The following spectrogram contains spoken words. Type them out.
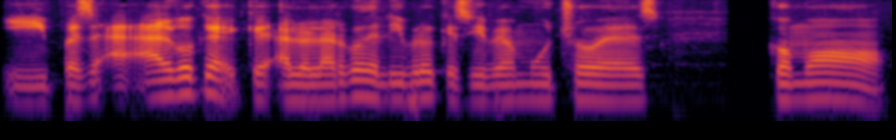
y pues algo que, a lo largo del libro que sí veo mucho es cómo,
